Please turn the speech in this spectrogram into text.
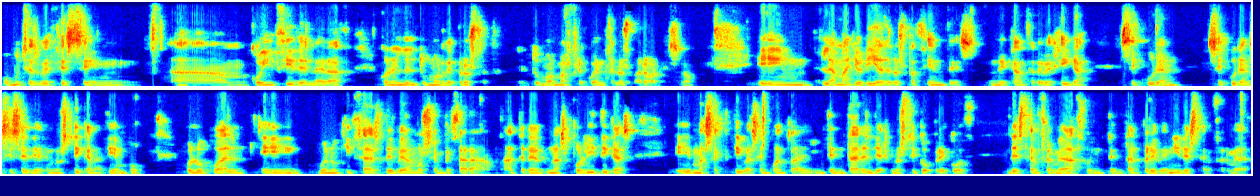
o muchas veces se coincide la edad con el del tumor de próstata, el tumor más frecuente en los varones. ¿no? la mayoría de los pacientes de cáncer de vejiga se curan, se curan si se diagnostican a tiempo, con lo cual, eh, bueno, quizás debamos empezar a, tener unas políticas eh, más activas en cuanto a intentar el diagnóstico precoz de esta enfermedad o intentar prevenir esta enfermedad.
